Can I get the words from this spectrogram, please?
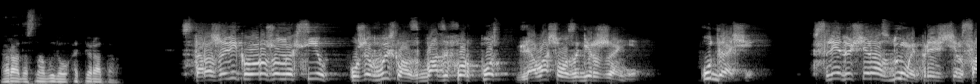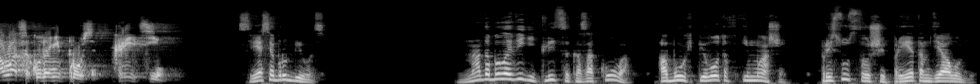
радостно выдал оператор. Сторожевик вооруженных сил уже выслан с базы форпост для вашего задержания. Удачи! В следующий раз думай, прежде чем соваться куда не просят. Кретин!» Связь обрубилась. Надо было видеть лица Казакова, обоих пилотов и Маши, присутствовавшей при этом диалоге.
